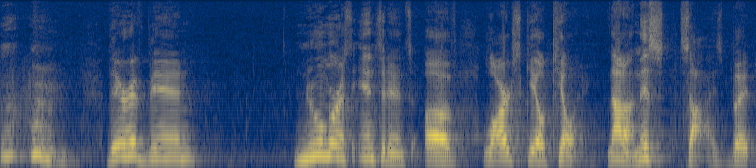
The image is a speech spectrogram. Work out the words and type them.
there have been numerous incidents of large-scale killing. Not on this size, but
